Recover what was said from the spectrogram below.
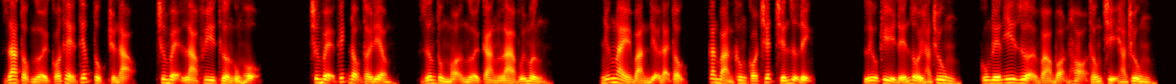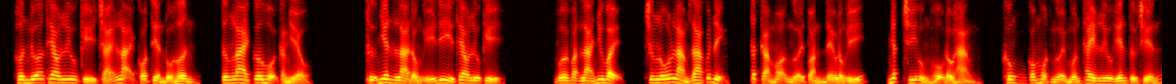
gia tộc người có thể tiếp tục truyền đạo, trương vệ là phi thường ủng hộ trương vệ kích động thời điểm, dương tùng mọi người càng là vui mừng. Những n à y bản địa đại tộc, căn bản không có chết chiến dự định. Lưu kỳ đến rồi hán trung, cũng đến y dựa vào bọn họ thống trị hán trung, hơn nữa theo lưu kỳ trái lại có tiền đồ hơn, tương lai cơ hội càng nhiều. Tự nhiên là đồng ý đi theo lưu kỳ. Vừa vặn là như vậy, trương lỗ làm ra quyết định, tất cả mọi người toàn đều đồng ý, nhất trí ủng hộ đầu hàng, không có một người muốn thay lưu yên tử chiến.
